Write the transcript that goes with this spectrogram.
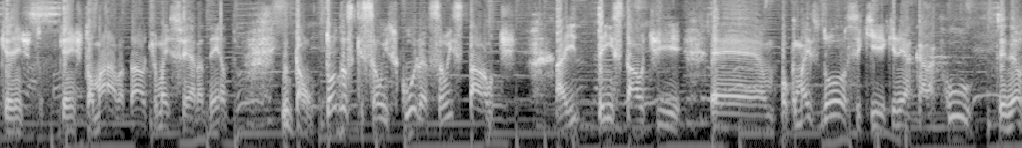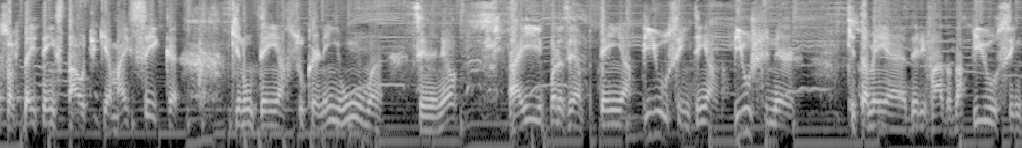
Que a gente, que a gente tomava tal, tinha uma esfera dentro. Então, todas que são escuras são stout. Aí tem stout é, um pouco mais doce, que, que nem a caracu, entendeu? Só que daí tem stout que é mais seca, que não tem açúcar nenhuma, você entendeu? Aí, por exemplo, tem a Pilsen, tem a Pilsner, que também é derivada da Pilsen.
